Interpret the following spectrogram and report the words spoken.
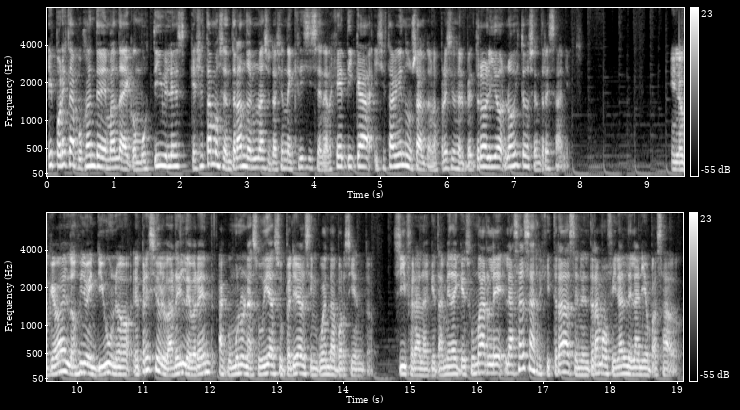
Es por esta pujante demanda de combustibles que ya estamos entrando en una situación de crisis energética y se está viendo un salto en los precios del petróleo no vistos en tres años. En lo que va del 2021, el precio del barril de Brent acumula una subida superior al 50%, cifra a la que también hay que sumarle las alzas registradas en el tramo final del año pasado,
